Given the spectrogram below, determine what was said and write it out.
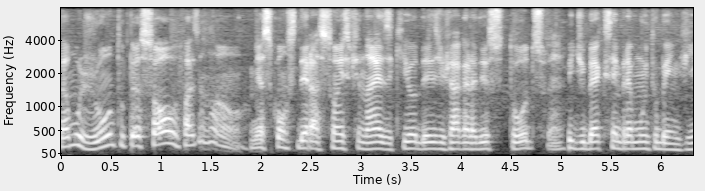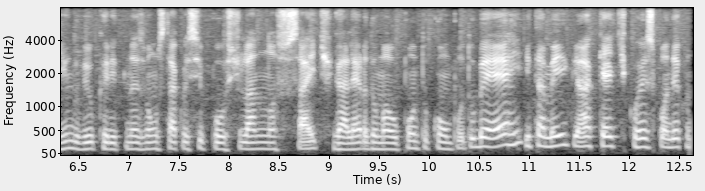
Tamo junto. Pessoal, fazendo minhas considerações finais aqui, eu desde já agradeço todos. Né? Feedback sempre é muito bem-vindo, viu, querido? Nós vamos estar com esse post lá no nosso site, galeradomaú.com.br e também ah, quer te corresponder com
